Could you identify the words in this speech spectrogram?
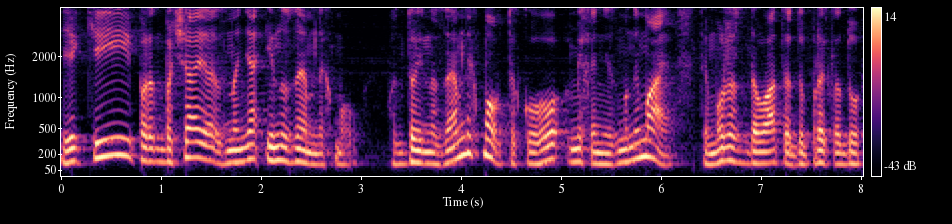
який передбачає знання іноземних мов. До іноземних мов такого механізму немає. Ти можеш здавати, до прикладу,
